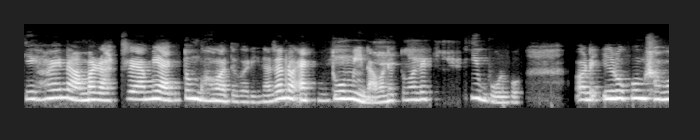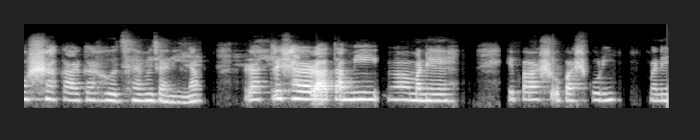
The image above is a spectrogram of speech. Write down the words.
কি হয় না, আমার রাত্রে আমি একদম ঘুমাতে পারি না, জানো? একদমই না। মানে তোমাদের কি বলব? মানে এরকম সমস্যা কার কার হয়েছে আমি জানি না। রাত্রে সারা রাত আমি মানে এপাশ ওপাশ করি। মানে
